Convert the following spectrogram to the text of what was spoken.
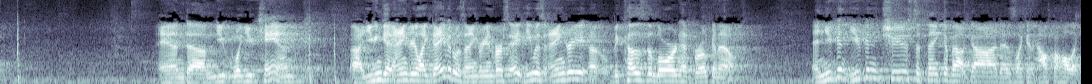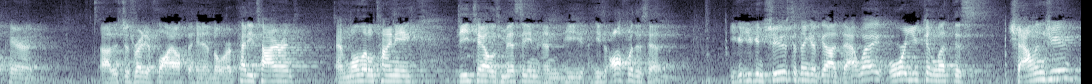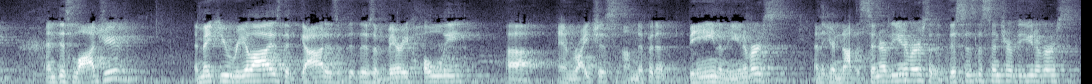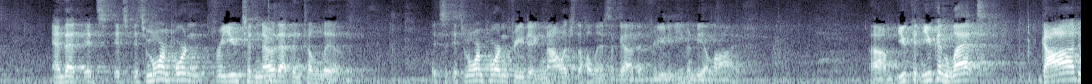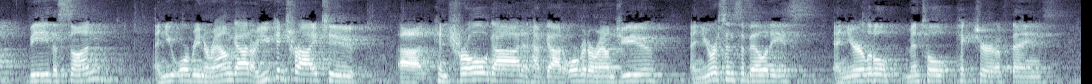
And um, you, well, you can. Uh, you can get angry like David was angry in verse 8. He was angry uh, because the Lord had broken out. And you can, you can choose to think about God as like an alcoholic parent uh, that's just ready to fly off the handle, or a petty tyrant, and one little tiny detail is missing, and he, he's off with his head. You, you can choose to think of God that way, or you can let this challenge you and dislodge you and make you realize that God is that there's a very holy uh, and righteous, omnipotent being in the universe, and that you're not the center of the universe, and that this is the center of the universe, and that it's, it's, it's more important for you to know that than to live. It's, it's more important for you to acknowledge the holiness of God than for you to even be alive. Um, you, can, you can let God be the sun and you orbiting around God, or you can try to uh, control God and have God orbit around you and your sensibilities and your little mental picture of things,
